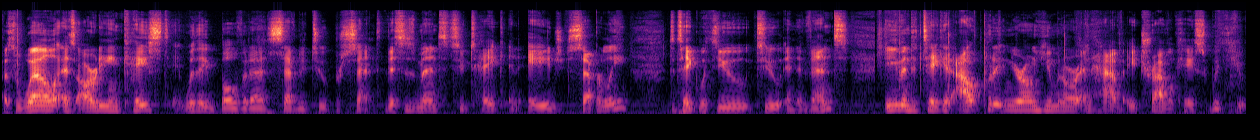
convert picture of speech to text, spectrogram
as well as already encased with a Boveda 72%. This is meant to take and age separately, to take with you to an event, even to take it out, put it in your own humidor, and have a travel case with you.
